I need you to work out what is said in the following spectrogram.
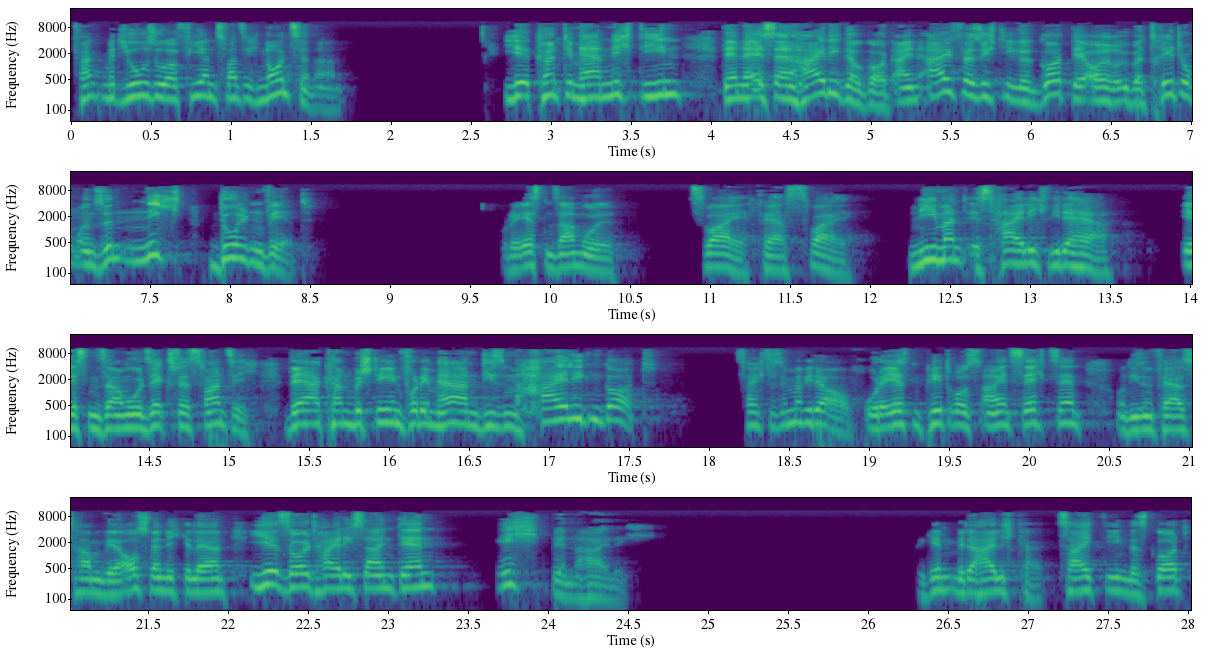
Fangt mit Josua 24, 19 an. Ihr könnt dem Herrn nicht dienen, denn er ist ein heiliger Gott, ein eifersüchtiger Gott, der eure Übertretung und Sünden nicht dulden wird. Oder 1. Samuel 2, Vers 2. Niemand ist heilig wie der Herr. 1. Samuel 6, Vers 20. Wer kann bestehen vor dem Herrn, diesem heiligen Gott? Zeigt das immer wieder auf. Oder 1. Petrus 1, 16. Und diesen Vers haben wir auswendig gelernt. Ihr sollt heilig sein, denn ich bin heilig. Beginnt mit der Heiligkeit. Zeigt ihnen, dass Gott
